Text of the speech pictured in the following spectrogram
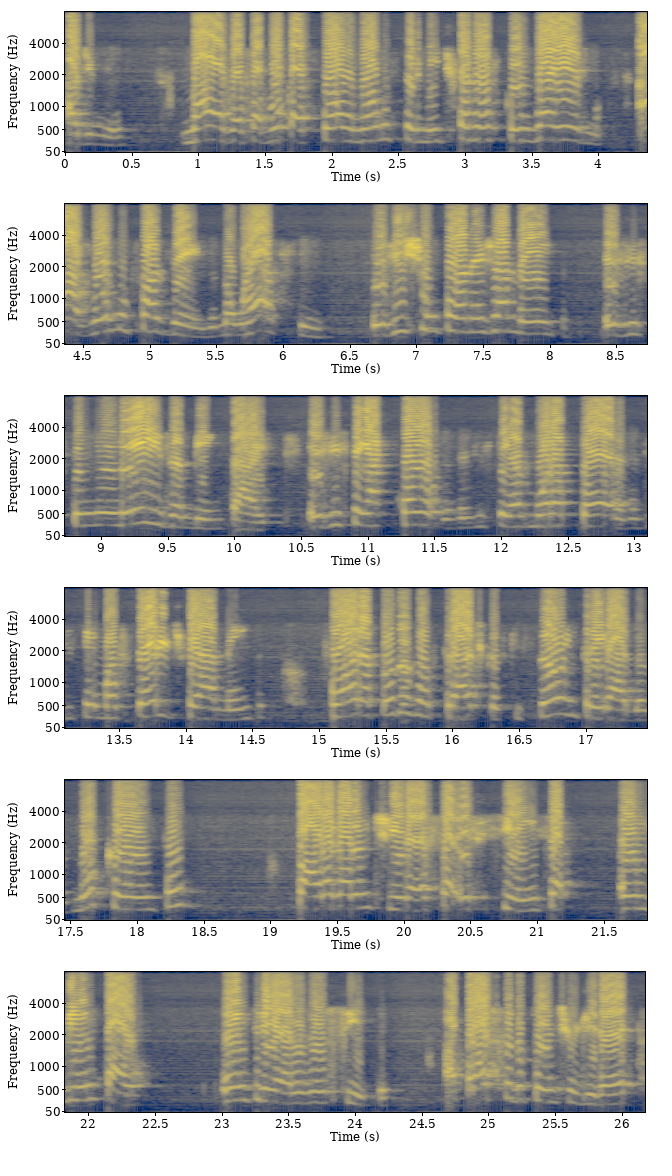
admito. Mas essa vocação não nos permite fazer as coisas a esmo. Ah, vamos fazendo. Não é assim. Existe um planejamento, existem leis ambientais, existem acordos, existem as moratórias, existem uma série de ferramentas, fora todas as práticas que são empregadas no campo para garantir essa eficiência ambiental. Entre elas, eu cito a prática do plantio direto,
